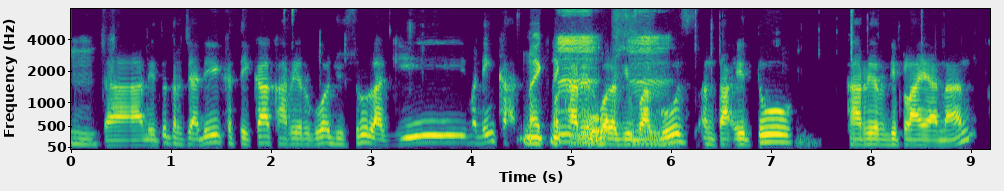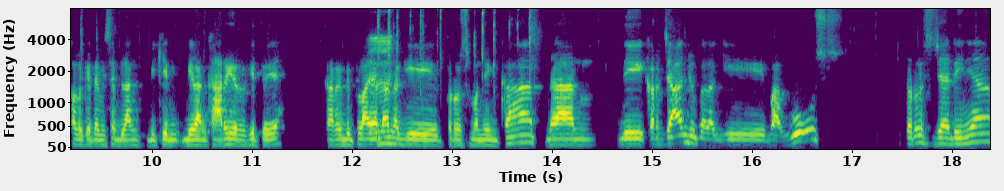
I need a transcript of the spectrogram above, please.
Hmm. Dan itu terjadi ketika karir gue justru lagi meningkat. Naik, naik. Karir gue lagi Hmm. bagus, entah itu karir di pelayanan, kalau kita bisa bilang bikin bilang karir gitu ya. Karir di pelayanan Hmm. lagi terus meningkat dan di kerjaan juga lagi bagus. Terus jadinya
